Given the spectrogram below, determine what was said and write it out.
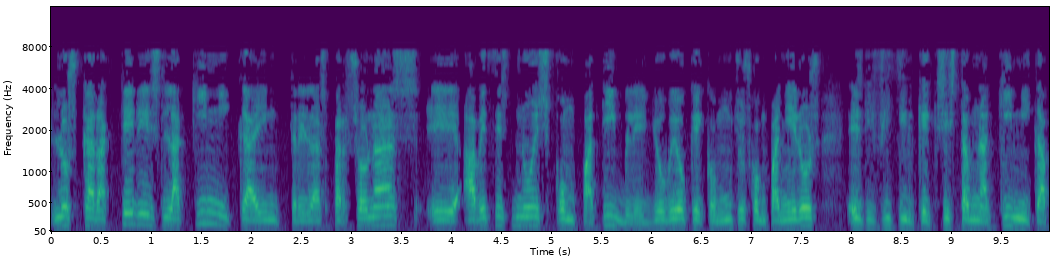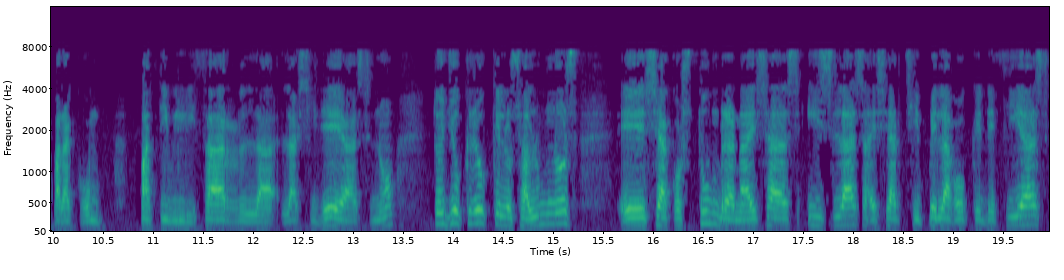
los caracteres, la química entre las personas eh, a veces no es compatible. Yo veo que con muchos compañeros es difícil que exista una química para compatibilizar las ideas, ¿no? Entonces yo creo que los alumnos eh, se acostumbran a esas islas, a ese archipiélago que decías,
